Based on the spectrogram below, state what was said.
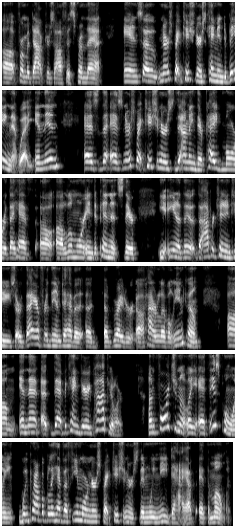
uh, from a doctor's office, from that. And so nurse practitioners came into being that way. And then as the as nurse practitioners, I mean, they're paid more. They have uh, a little more independence. They're you, you, know the the opportunities are there for them to have a a, a greater a higher level income um, and that uh, that became very popular. Unfortunately at this point we probably have a few more nurse practitioners than we need to have at the moment.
